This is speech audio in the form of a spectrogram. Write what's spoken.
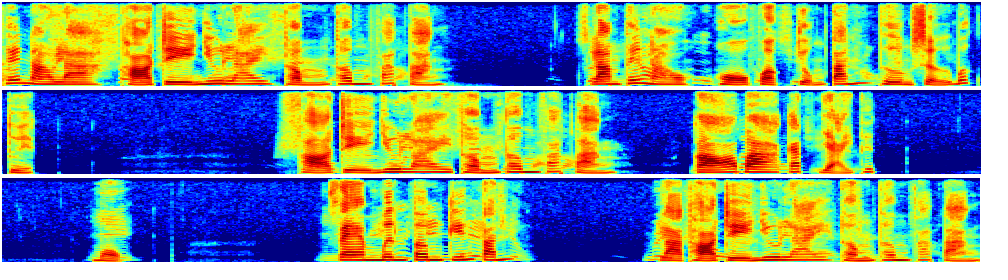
Thế nào là thọ trì như lai thầm thâm pháp tạng? Làm thế nào hộ Phật chủng tánh thường sự bất tuyệt? Thọ trì Như Lai thậm thâm Pháp Tạng có ba cách giải thích. Một, xem minh tâm kiến tánh là thọ trì Như Lai thậm thâm Pháp Tạng.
